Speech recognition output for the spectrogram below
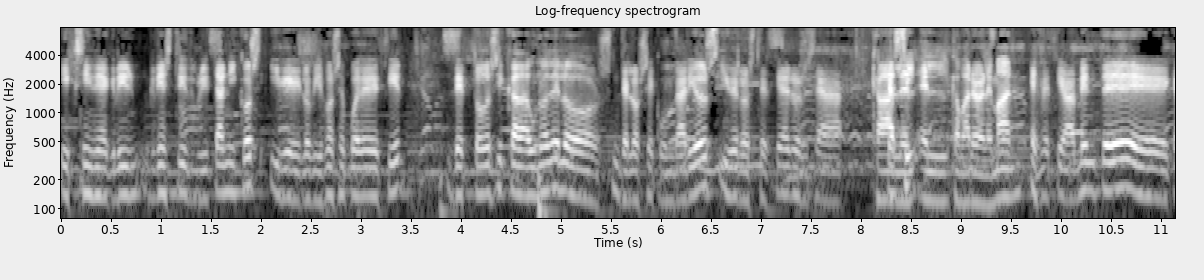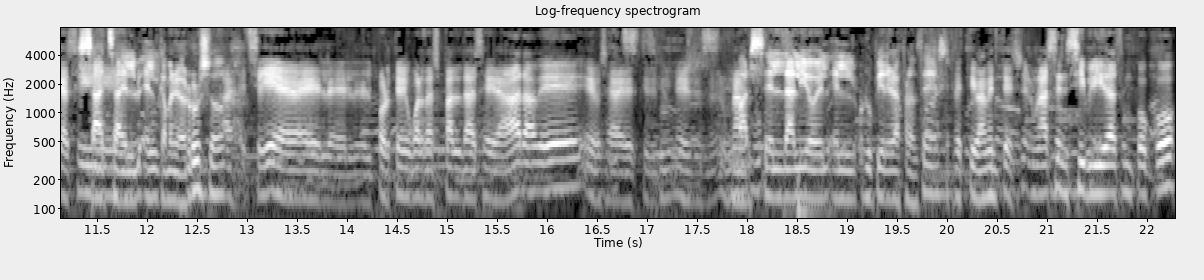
y Xine Green, Street británicos y de lo mismo se puede decir de todos y cada uno de los de los secundarios y de los terciarios. O sea, el, camarero alemán. Efectivamente, eh, casi. Sacha, el, camarero ruso. Ah, sí, el, portero y guardaespaldas era árabe. Eh, o sea, es, Marcel Dalio, el, croupier era francés. Efectivamente, es una sensibilidad un poco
